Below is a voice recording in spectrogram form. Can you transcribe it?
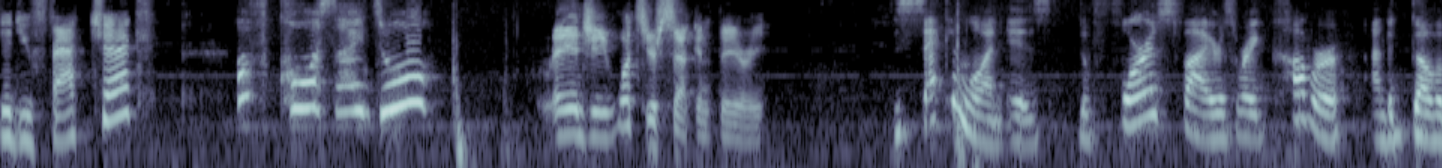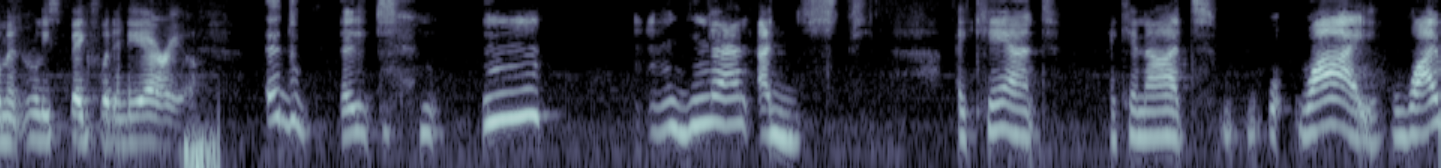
Did you fact check? Of course I do. Angie, what's your second theory? The second one is the forest fires were a cover and the government released Bigfoot in the area. Uh, mm, mm, I, I can't. I cannot. Why? Why?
